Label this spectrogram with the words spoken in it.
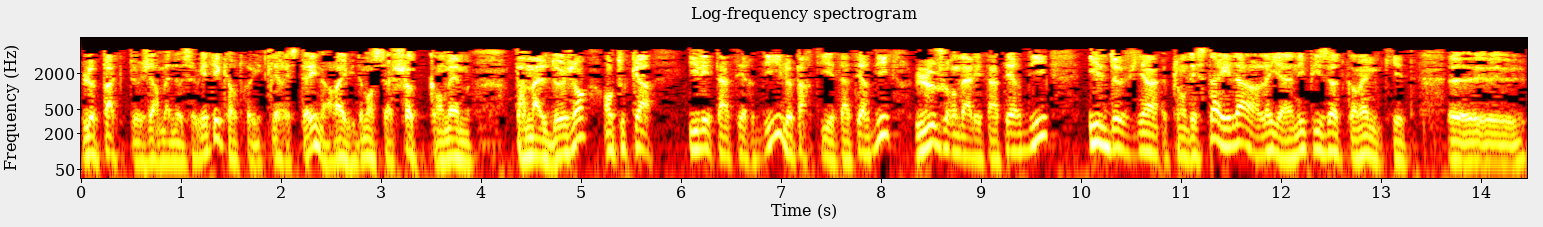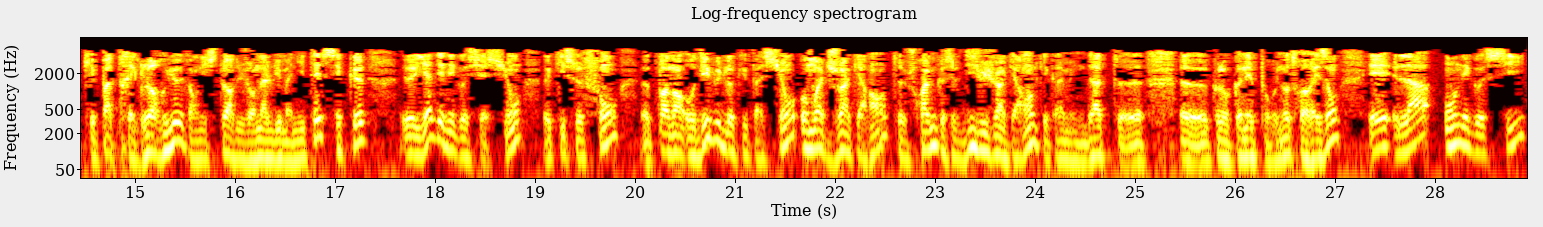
le pacte germano-soviétique entre Hitler et Staline. Alors évidemment, ça choque quand même pas mal de gens. En tout cas, il est interdit, le parti est interdit, le journal est interdit, il devient clandestin. Et là, là, il y a un épisode quand même qui est euh, qui est pas très glorieux dans l'histoire du journal d'Humanité, c'est que euh, il y a des négociations euh, qui se font pendant au début de l'occupation, au mois de juin 40. Je crois même que c'est le 18 juin 40, qui est quand même une date que l'on connaît pour une autre raison. Et là, on négocie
